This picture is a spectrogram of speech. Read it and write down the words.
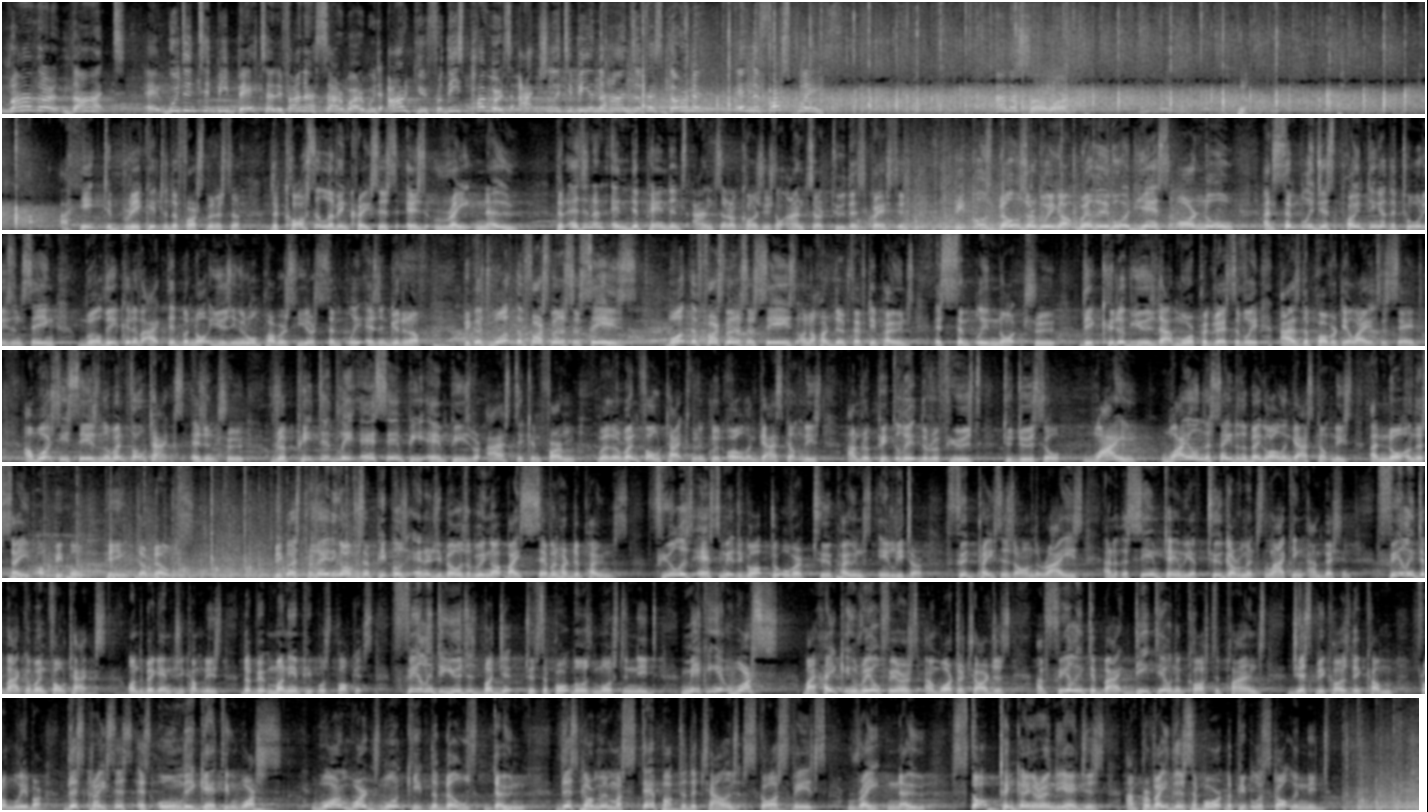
Rather that, uh, wouldn't it be better if Anna Sarwar would argue for these powers actually to be in the hands of this government in the first place? Anna Sarwar. I hate to break it to the First Minister. The cost of living crisis is right now. There isn't an independent answer or constitutional answer to this question. People's bills are going up whether they voted yes or no. And simply just pointing at the Tories and saying, well, they could have acted but not using your own powers here simply isn't good enough. Because what the First Minister says What the First Minister says on £150 is simply not true. They could have used that more progressively, as the Poverty Alliance has said. And what she says on the windfall tax isn't true. Repeatedly, SNP MPs were asked to confirm whether windfall tax would include oil and gas companies, and repeatedly they refused to do so. Why? Why on the side of the big oil and gas companies and not on the side of people paying their bills? Because, presiding officer, people's energy bills are going up by £700. Fuel is estimated to go up to over £2 a litre. Food prices are on the rise, and at the same time we have two governments lacking ambition, failing to back a windfall tax on the big energy companies that put money in people's pockets, failing to use its budget to support those most in need, making it worse by hiking rail fares and water charges and failing to back detailed and costed plans just because they come from Labour. This crisis is only getting worse Warm words won't keep the bills down. This government must step up to the challenge that Scots face right now. Stop tinkering around the edges and provide the support the people of Scotland need.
